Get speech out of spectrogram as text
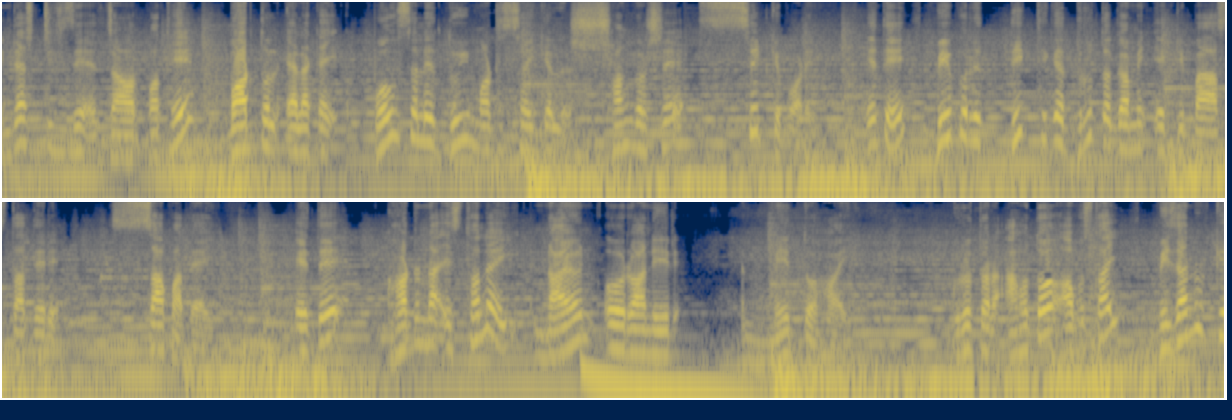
ইন্ডাস্ট্রিজে যাওয়ার পথে বর্তল এলাকায় পৌঁছালে দুই মোটরসাইকেল সংঘর্ষে ছিটকে পড়ে। এতে বিপরীত দিক থেকে দ্রুতগামী একটি বাস তাদের চাপা দেয়। এতে ঘটনাস্থলেই নয়ন ও রনির মৃত্যু হয়। গুরুতর আহত অবস্থায় মিজানুরকে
